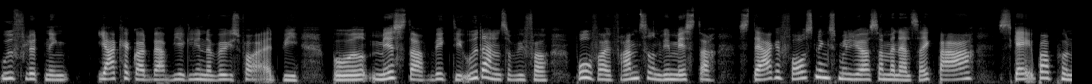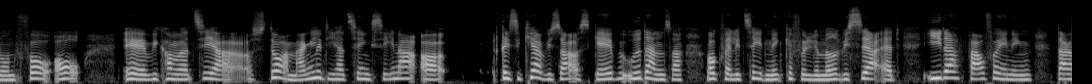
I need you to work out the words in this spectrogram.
udflytning jeg kan godt være virkelig nervøs for, at vi både mister vigtige uddannelser, vi får brug for i fremtiden. Vi mister stærke forskningsmiljøer, som man altså ikke bare skaber på nogle få år. Øh, vi kommer til at stå og mangle de her ting senere, og risikerer vi så at skabe uddannelser, hvor kvaliteten ikke kan følge med. Vi ser, at IDA, fagforeningen, der er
